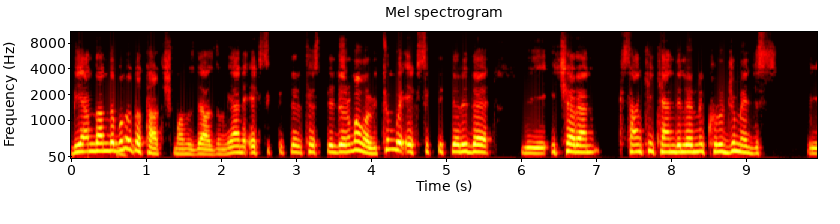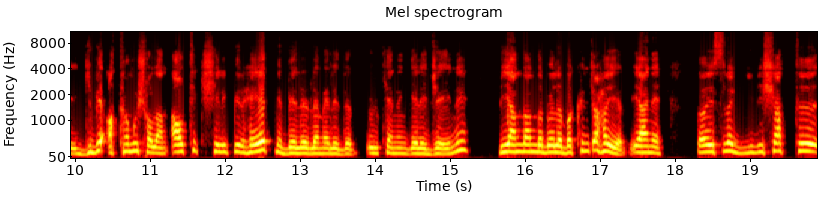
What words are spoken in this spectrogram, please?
Bir yandan da bunu da tartışmamız lazım. Yani eksiklikleri tespit ediyorum ama bütün bu eksiklikleri de e, içeren sanki kendilerini kurucu meclis e, gibi atamış olan 6 kişilik bir heyet mi belirlemelidir ülkenin geleceğini? Bir yandan da böyle bakınca hayır. Yani Dolayısıyla gidişatı,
